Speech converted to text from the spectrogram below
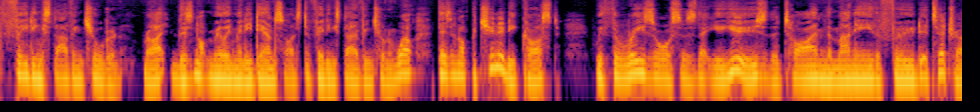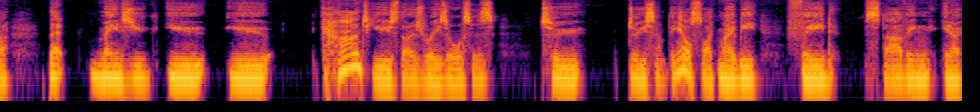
feeding starving children, right? There's not really many downsides to feeding starving children. Well, there's an opportunity cost with the resources that you use, the time, the money, the food, etc. That means you you you can't use those resources to do something else, like maybe feed starving, you know,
